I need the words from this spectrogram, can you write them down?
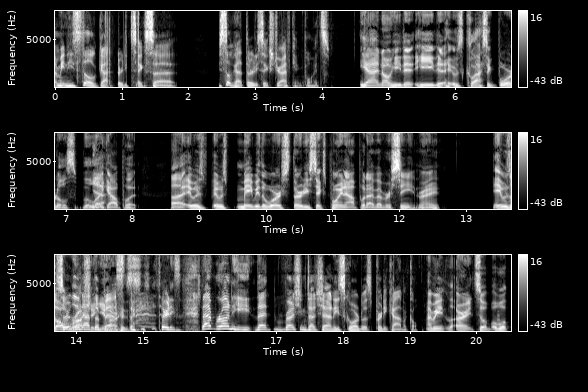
I mean, he's still got 36. Uh, he's still got 36 DraftKings points. Yeah, no, he did. He did. It was classic Bortles like output. Uh, it was it was maybe the worst 36 point output I've ever seen. Right? It was all Certainly not the yards. best. 30, that run he that rushing touchdown he scored was pretty comical. I mean, all right. So, well,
